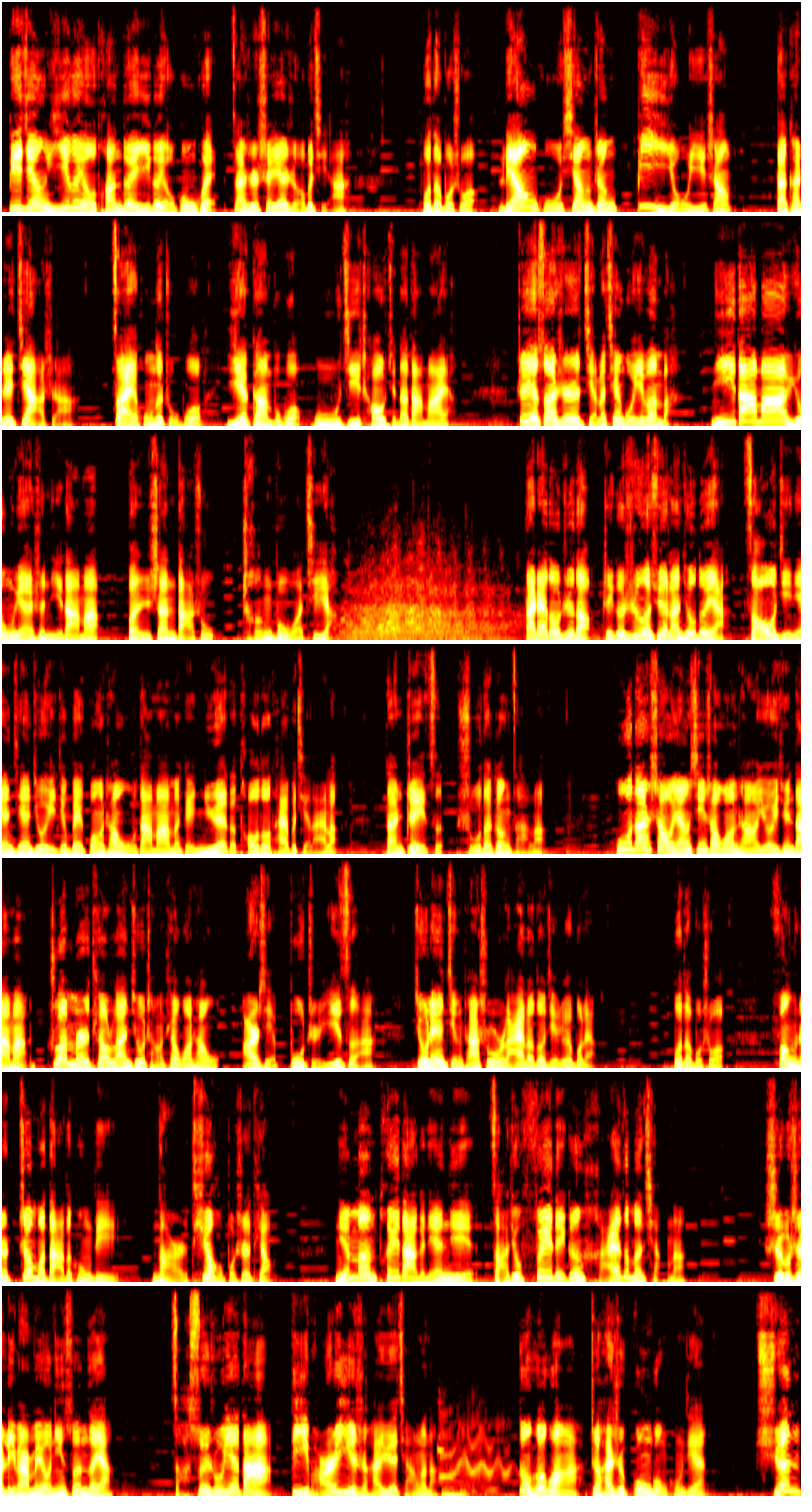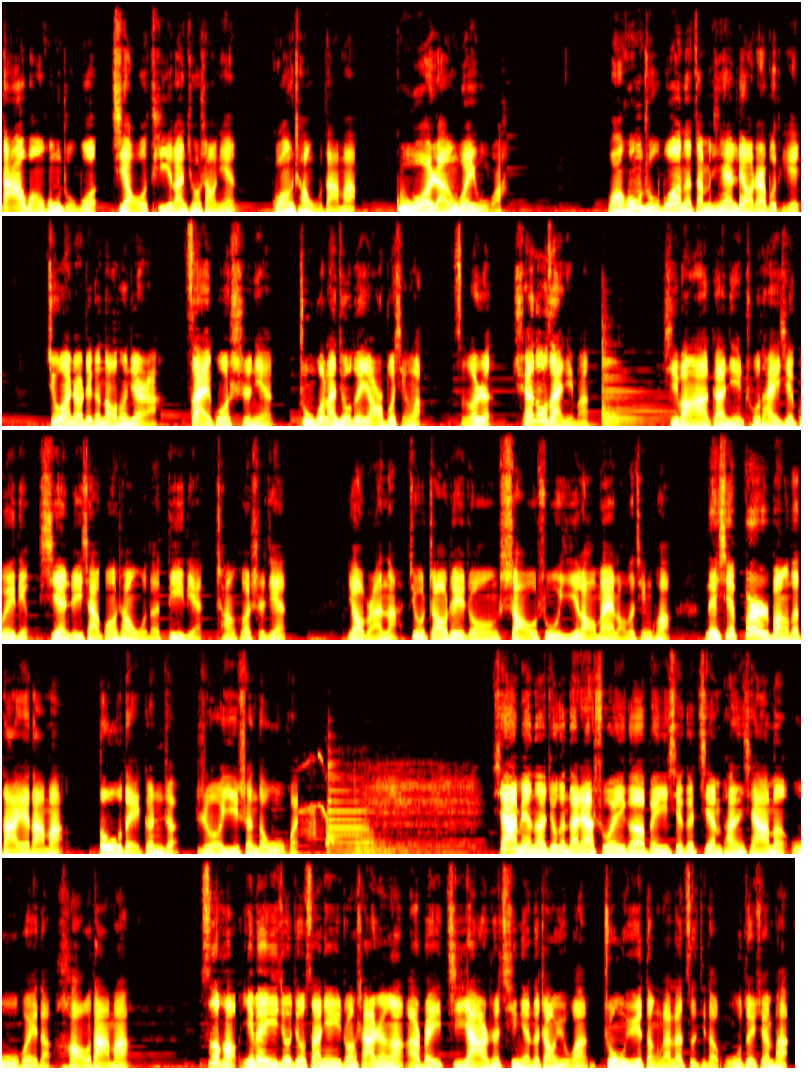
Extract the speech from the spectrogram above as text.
毕竟一个有团队，一个有工会，咱是谁也惹不起啊。不得不说，两虎相争必有一伤。但看这架势啊，再红的主播也干不过武技超群的大妈呀。这也算是解了千古一问吧。你大妈永远是你大妈，本山大叔诚不我欺呀。大家都知道，这个热血篮球队呀，早几年前就已经被广场舞大妈们给虐得头都抬不起来了。但这次输得更惨了。湖南邵阳新邵广场有一群大妈专门挑篮球场跳广场舞，而且不止一次啊，就连警察叔叔来了都解决不了。不得不说，放着这么大的空地，哪儿跳不是跳？您们忒大个年纪，咋就非得跟孩子们抢呢？是不是里面没有您孙子呀？咋岁数越大，地盘意识还越强了呢？更何况啊，这还是公共空间，拳打网红主播，脚踢篮球少年，广场舞大妈果然威武啊！网红主播呢，咱们今天撂这儿不提，就按照这个闹腾劲儿啊，再过十年，中国篮球队要是不行了，责任全都在你们。希望啊，赶紧出台一些规定，限制一下广场舞的地点、场合、时间，要不然呢，就照这种少数倚老卖老的情况，那些倍儿棒的大爷大妈都得跟着惹一身的误会。下面呢，就跟大家说一个被一些个键盘侠们误会的好大妈。四号，因为1993年一桩杀人案而被羁押二十七年的张玉环，终于等来了自己的无罪宣判。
